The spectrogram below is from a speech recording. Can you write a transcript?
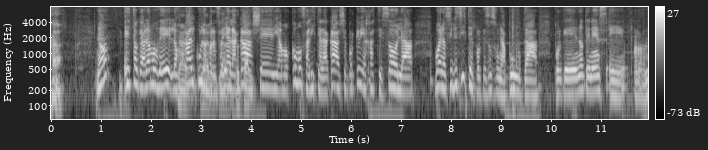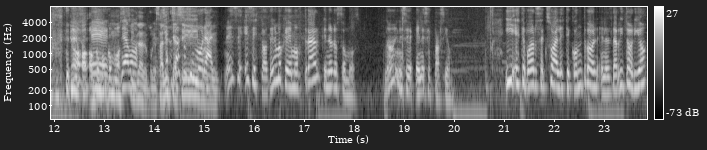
¿No? Esto que hablamos de los Claro, cálculos claro, para salir claro, a la total. calle, digamos, cómo saliste a la calle, por qué viajaste sola. Bueno, si lo hiciste es porque sos una puta, porque no tenés, eh, perdón. No, o- o como- Eh, como- sí, claro, porque saliste ya, ya así, sos inmoral. Es, es esto, tenemos que demostrar que no lo somos, ¿no? En ese, en ese espacio. Y este poder sexual, este control en el territorio,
